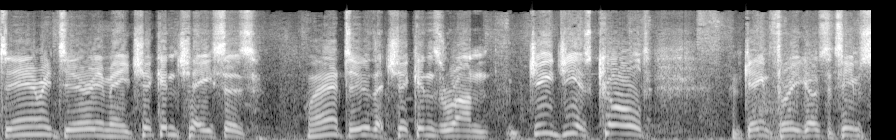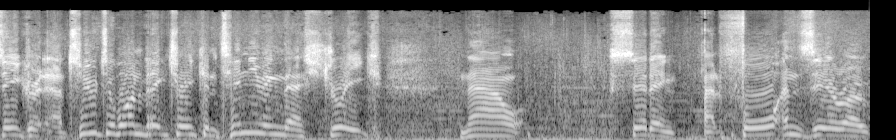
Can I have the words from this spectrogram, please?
dearie, dearie me, Chicken Chasers. Where do the chickens run? GG is called. Game three goes to Team Secret. A 2 to one victory, continuing their streak. Now, sitting at 4 and 0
